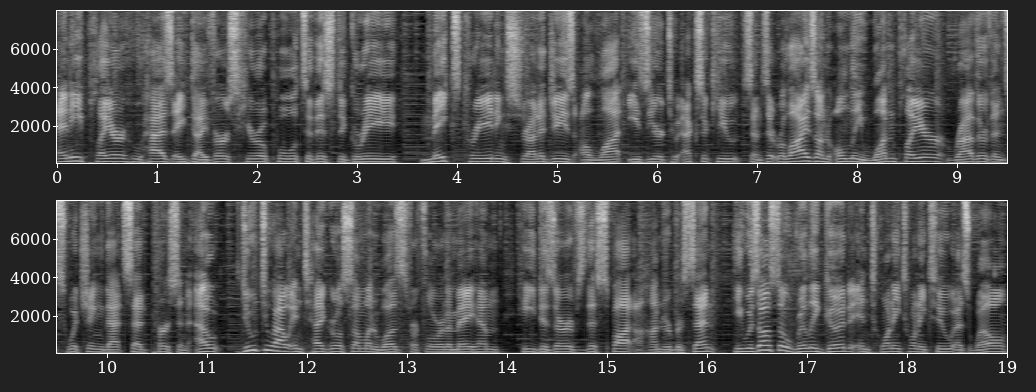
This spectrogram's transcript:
any player who has a diverse hero pool to this degree makes creating strategies a lot easier to execute since it relies on only one player rather than switching that said person out. Due to how integral someone was for Florida Mayhem, he deserves this spot 100%. He was also really good in 2022 as well.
